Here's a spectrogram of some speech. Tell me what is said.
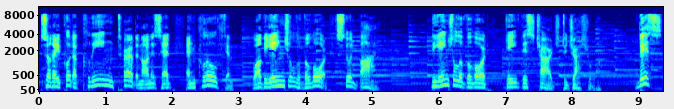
So they put a clean turban on his head and clothed him, while the angel of the Lord stood by. The angel of the Lord gave this charge to Joshua. This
